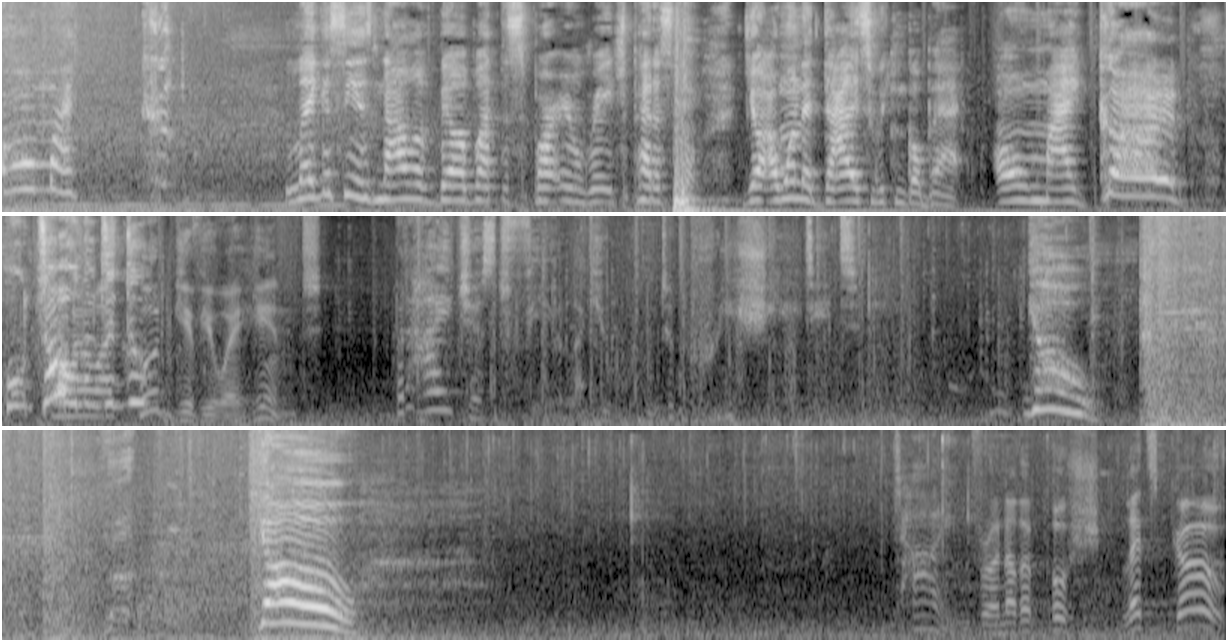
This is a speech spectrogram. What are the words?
Oh my god! Legacy is now available at the Spartan Rage pedestal. Yo, I want to die so we can go back. Oh my god! Who told them Now, to I do? could give you a hint, but I just feel like you wouldn't appreciate it. Yo! Yo! Time for another push. Let's go.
